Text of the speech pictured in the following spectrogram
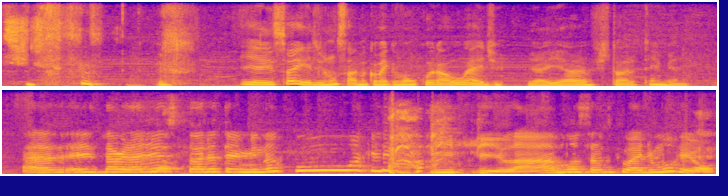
e é isso aí, eles não sabem como é que vão curar o Ed. E aí a história termina. É, na verdade, a história termina com aquele bip lá mostrando que o Ed morreu. É.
